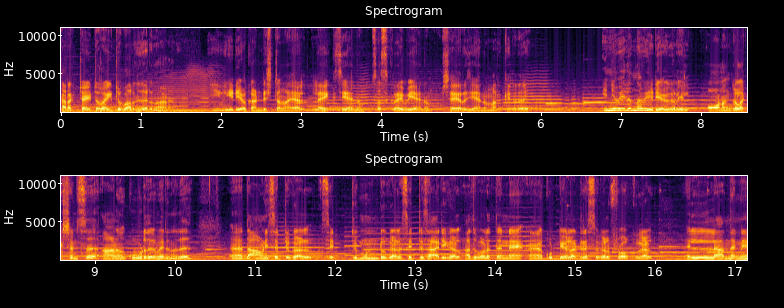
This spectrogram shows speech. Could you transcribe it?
കറക്റ്റായിട്ട് റേറ്റ് പറഞ്ഞു തരുന്നതാണ്. ഈ വീഡിയോ കണ്ടിഷ്ടമായാൽ ലൈക്ക് ചെയ്യാനും സബ്സ്ക്രൈബ് ചെയ്യാനും ഷെയർ ചെയ്യാനും മറക്കരുത്. ഇനി വരുന്ന വീഡിയോകളിൽ ഓണം കളക്ഷൻസ് ആണ് കൂടുതൽ വരുന്നത്. ദാവണി സെറ്റുകൾ സെറ്റ് മുണ്ടുകൾ സെറ്റ് സാരികൾ അതുപോലെ തന്നെ കുട്ടികളുടെ ഡ്രസ്സുകൾ ഫ്രോക്കുകൾ എല്ലാം തന്നെ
